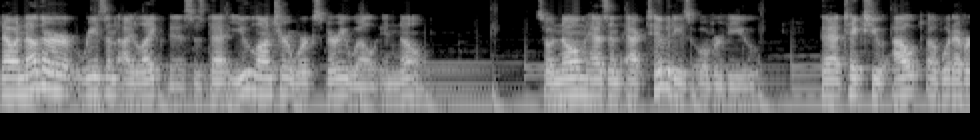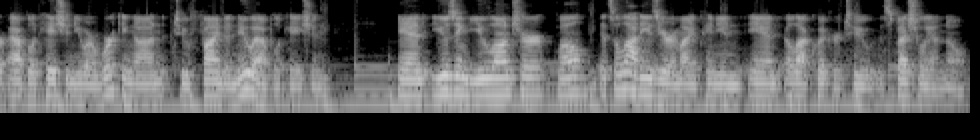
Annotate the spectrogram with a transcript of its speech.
Now another reason I like this is that uLauncher works very well in GNOME. So GNOME has an activities overview that takes you out of whatever application you are working on to find a new application. And using uLauncher, well, it's a lot easier in my opinion and a lot quicker too, especially on GNOME.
